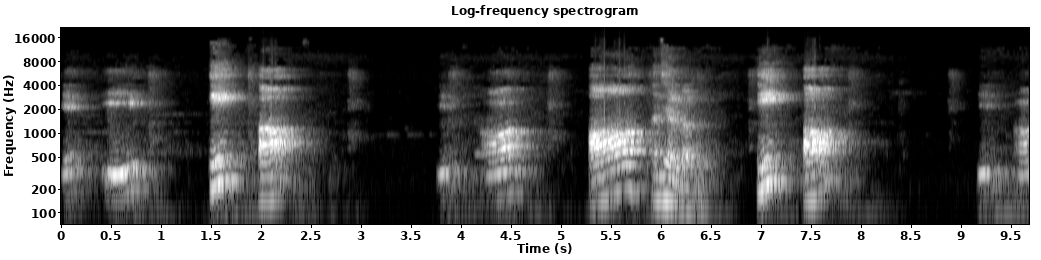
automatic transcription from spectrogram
ಎ ಇ ಇ ಆ ಇ ಆ ಆ ಅಂತ ಹೇಳ್ಬಾರ್ದು ಇ ಆ ಇ ಆ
